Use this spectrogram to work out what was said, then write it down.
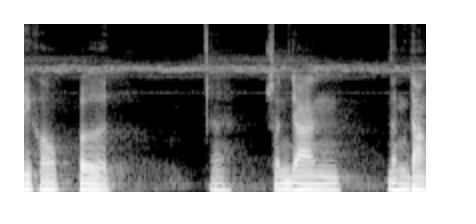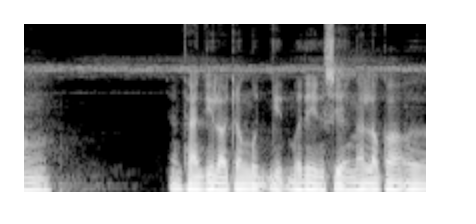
ที่เขาเปิดสัญญาณดัง ๆ แทนที่เราจะหงุดหงิดเมื่อได้ยินเสียงนั้นเราก็เออ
